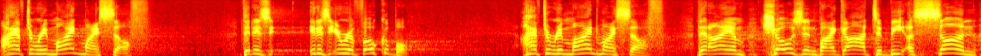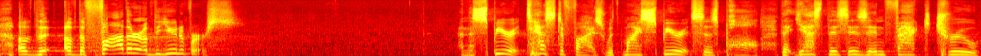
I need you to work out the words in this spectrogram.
I have to remind myself that it is irrevocable. I have to remind myself that I am chosen by God to be a son of the, of the Father of the universe. And the Spirit testifies with my spirit, says Paul, that yes, this is in fact true.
